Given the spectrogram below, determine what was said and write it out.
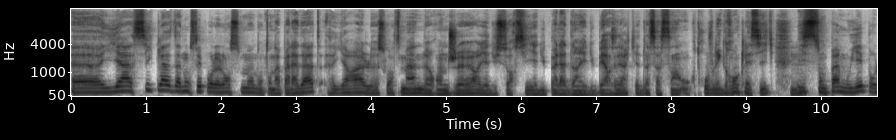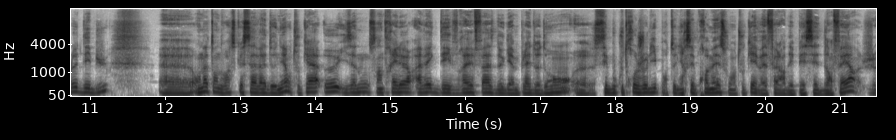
Euh, il y a six classes d'annoncés pour le lancement dont on n'a pas la date. Il y aura le Swordsman, le Ranger, il y a du Sorcier, il y a du Paladin, il y a du Berserk, il y a de l'Assassin. On retrouve les grands classiques. Mmh. Ils se sont pas mouillés pour le début. Euh, on attend de voir ce que ça va donner. En tout cas, eux, ils annoncent un trailer avec des vraies phases de gameplay dedans. Euh, c'est beaucoup trop joli pour tenir ses promesses, ou en tout cas, il va falloir des PC de l'enfer. Je,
